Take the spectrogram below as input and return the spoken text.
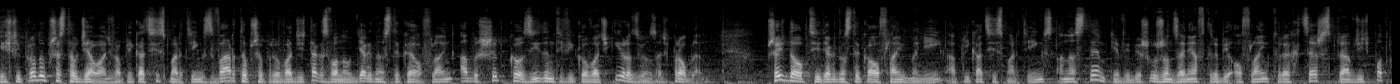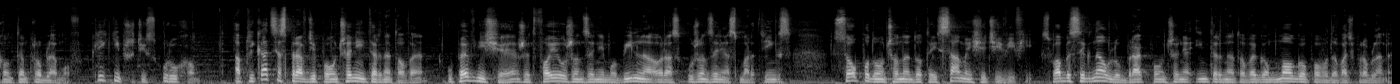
Jeśli produkt przestał działać w aplikacji SmartThings, warto przeprowadzić tak zwaną diagnostykę offline, aby szybko zidentyfikować i rozwiązać problem. Przejdź do opcji Diagnostyka offline w menu aplikacji SmartThings, a następnie wybierz urządzenia w trybie offline, które chcesz sprawdzić pod kątem problemów. Kliknij przycisk Uruchom. Aplikacja sprawdzi połączenie internetowe, upewni się, że Twoje urządzenie mobilne oraz urządzenia SmartThings są podłączone do tej samej sieci Wi-Fi. Słaby sygnał lub brak połączenia internetowego mogą powodować problemy.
